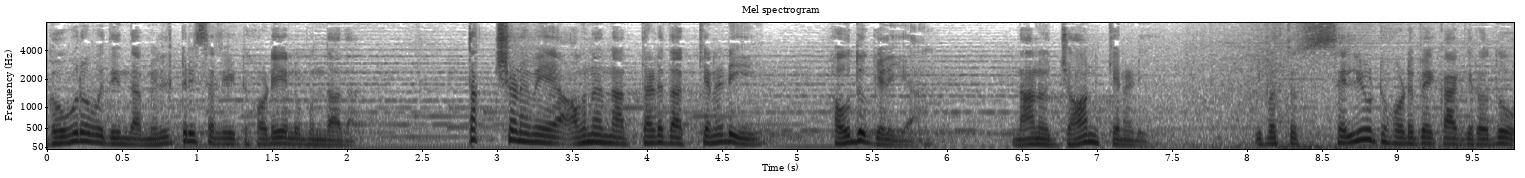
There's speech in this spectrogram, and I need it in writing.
ಗೌರವದಿಂದ ಮಿಲಿಟರಿ ಸಲೀಟ್ ಹೊಡೆಯಲು ಮುಂದಾದ. ತಕ್ಷಣವೇ ಅವನನ್ನು ತಡೆದ ಕೆನಡಿ, ಹೌದು ಗೆಳೆಯ, ನಾನು ಜಾನ್ ಕೆನಡಿ. ಇವತ್ತು ಸೆಲ್ಯೂಟ್ ಹೊಡಬೇಕಾಗಿರೋದು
